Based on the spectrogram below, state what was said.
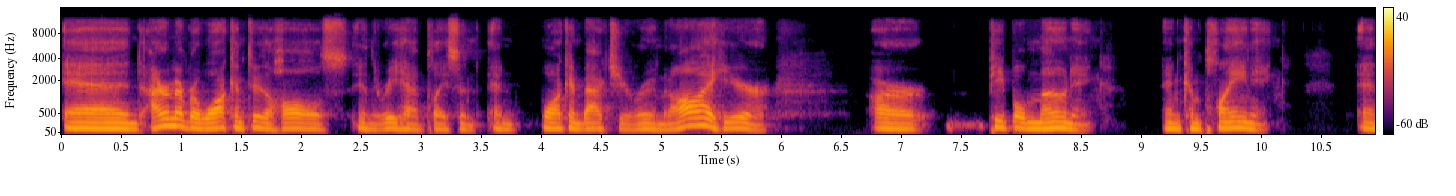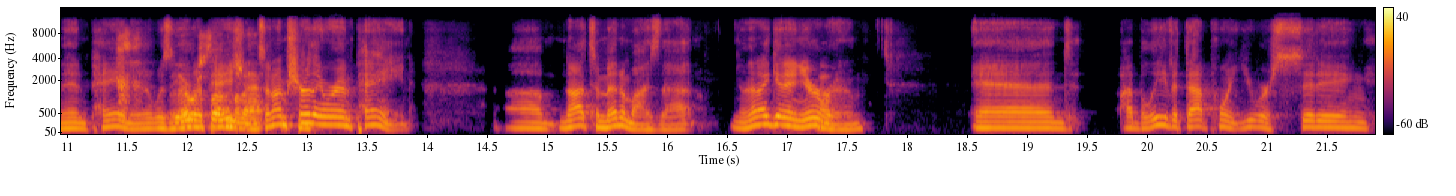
and I remember walking through the halls in the rehab place and, and walking back to your room, and all I hear are people moaning and complaining and in pain. And it was the other patients, and I'm sure they were in pain. Um, not to minimize that. And then I get in your room, and I believe at that point you were sitting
